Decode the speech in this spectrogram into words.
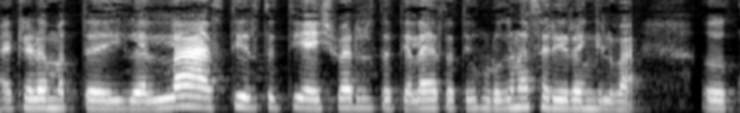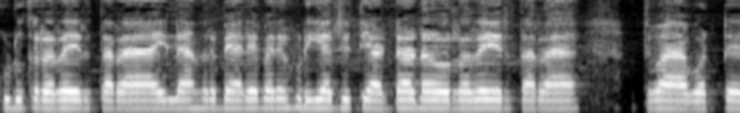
ಯಾಕೆ ಮತ್ತೆ ಈಗೆಲ್ಲ ಆಸ್ತಿ ಇರ್ತೈತಿ, ಐಶ್ವರ್ಯ ಇರ್ತೈತಿ, ಎಲ್ಲ ಇರ್ತೈತಿ, ಹುಡುಗನ ಸರಿ ಇರಂಗಿಲ್ವ? ಕುಡುಕರೇ ಇರ್ತಾರ, ಇಲ್ಲಾಂದ್ರೆ ಬೇರೆ ಬೇರೆ ಹುಡುಗಿಯರ ಜೊತೆ ಅಡ್ಡಾಡೋರೇ ಇರ್ತಾರ, ಅಥವಾ ಒಟ್ಟು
